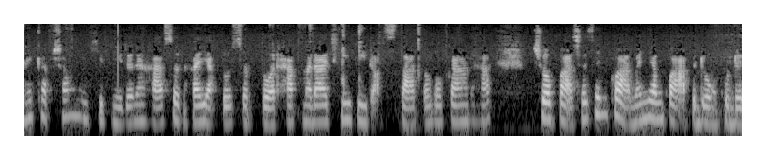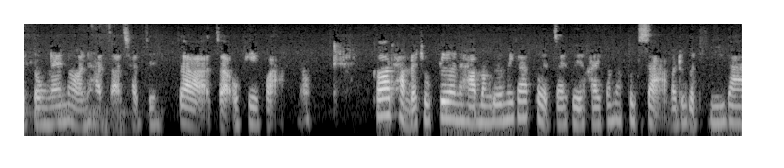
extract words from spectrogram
ให้กับช่องในคลิปนี้ด้วยนะคะ ส่วนใครอยากดูส่วนตัวทักมาได้ที่ d star 999นะคะ ชัวร์กว่าชัดเจนกว่าแม่นยำกว่าเป็นดวงคุณโดยตรงแน่นอนนะคะจะชัดเจนจะจะโอเคกว่าเนาะ ก็ถามได้ทุกเรื่องนะคะ บางเรื่องไม่กล้าเปิดใจคุยกับใครก็มาปรึกษามาดูกับที่นี่ได้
